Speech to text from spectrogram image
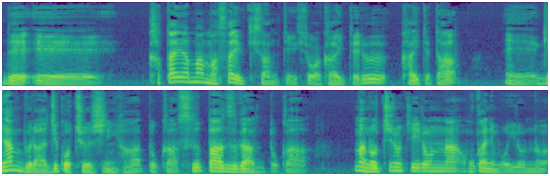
で、えー片山正幸さんっていう人が書いてる、書いてた、えーギャンブラー自己中心派とか、スーパーズガンとか、まあ、後々いろんな、他にもいろんな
